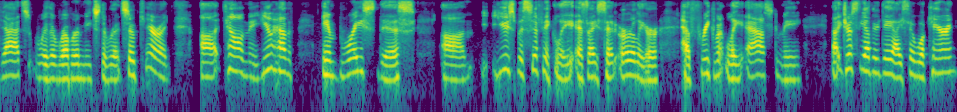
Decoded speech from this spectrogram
That's where the rubber meets the road. So, Karen, uh, tell me, you have embraced this um, you specifically, as I said earlier, have frequently asked me. Uh, just the other day, I said, Well, Karen,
